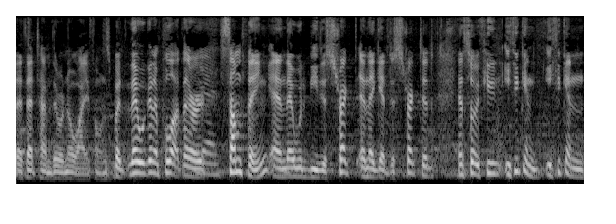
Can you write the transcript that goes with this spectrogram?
at that time there were no iPhones, but they were going to pull out their Yes. something and they would be distracted and they get distracted. And so if you if you can if you can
